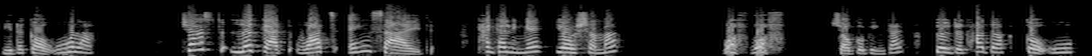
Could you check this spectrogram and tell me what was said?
你的狗屋了。Just look at what's inside，看看里面有什么。Woof woof，小狗饼干对着它的狗屋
